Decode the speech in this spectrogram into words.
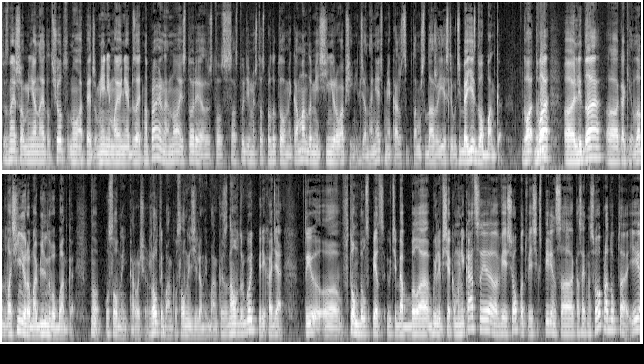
Ты знаешь, у меня на этот счет, ну, опять же, мнение мое не обязательно правильное, но история, что со студиями, что с продуктовыми командами, синьора вообще нельзя нанять, мне кажется, потому что даже если у тебя есть два банка, Два, два э, лида, э, как их, да, два синера мобильного банка. Ну, условный, короче, желтый банк, условный зеленый банк. Из одного в другой, переходя, ты э, в том был спец, и у тебя было, были все коммуникации, весь опыт, весь experience э, касательно своего продукта и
